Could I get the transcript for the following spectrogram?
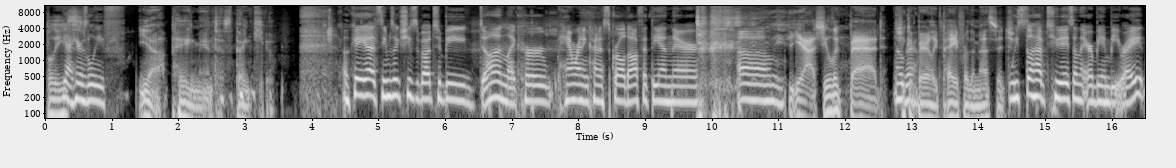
please. yeah. Here's a leaf. Yeah, paying mantis. Thank you. Okay. Yeah. It seems like she's about to be done. Like her handwriting kind of scrawled off at the end there. Yeah, she looked bad. She Okay. could barely pay for the message. We still have two days on the Airbnb, right?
